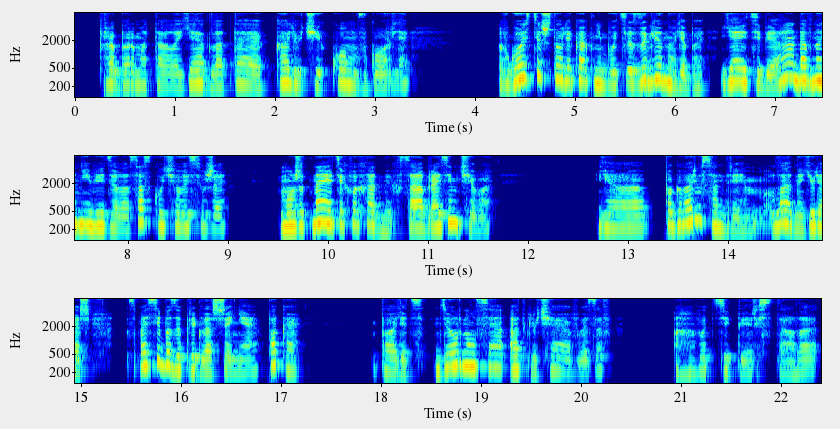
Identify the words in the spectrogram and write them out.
— пробормотала я, глотая колючий ком в горле — в гости, что ли, как-нибудь заглянули бы? Я и тебя давно не видела, соскучилась уже. Может, на этих выходных сообразим чего?» «Я поговорю с Андреем. Ладно, Юляш, спасибо за приглашение. Пока». Палец дернулся, отключая вызов. А вот теперь стало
